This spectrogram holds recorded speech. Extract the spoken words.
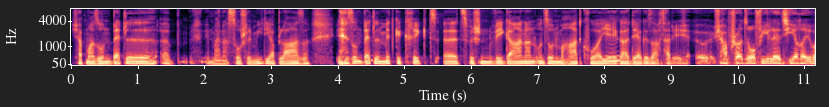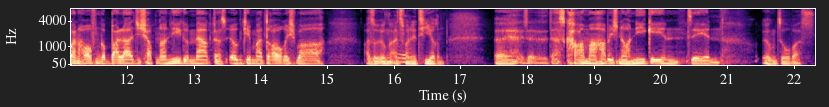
ich habe mal so ein Battle äh, in meiner Social Media Blase, so ein Battle mitgekriegt äh, zwischen Veganern und so einem Hardcore-Jäger, mhm. der gesagt hat, ich, äh, ich habe schon so viele Tiere über den Haufen geballert, ich habe noch nie gemerkt, dass irgendjemand traurig war. Also irgendeins okay. von den Tieren. Äh, das Karma habe ich noch nie gehen sehen. Irgend sowas.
